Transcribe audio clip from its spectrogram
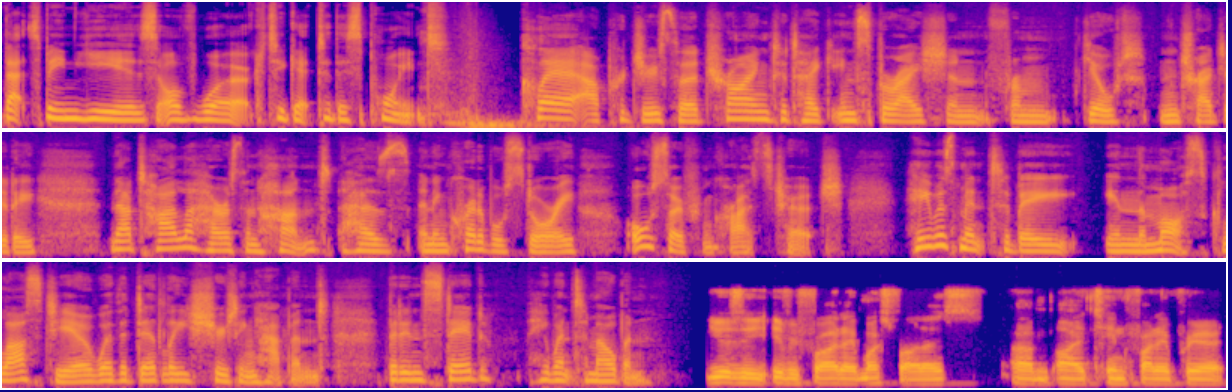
that's been years of work to get to this point. Claire, our producer, trying to take inspiration from guilt and tragedy. Now, Tyla Harrison-Hunt has an incredible story, also from Christchurch. He was meant to be in the mosque last year where the deadly shooting happened, but instead he went to Melbourne. Usually, every Friday, most Fridays, um, I attend Friday prayer at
